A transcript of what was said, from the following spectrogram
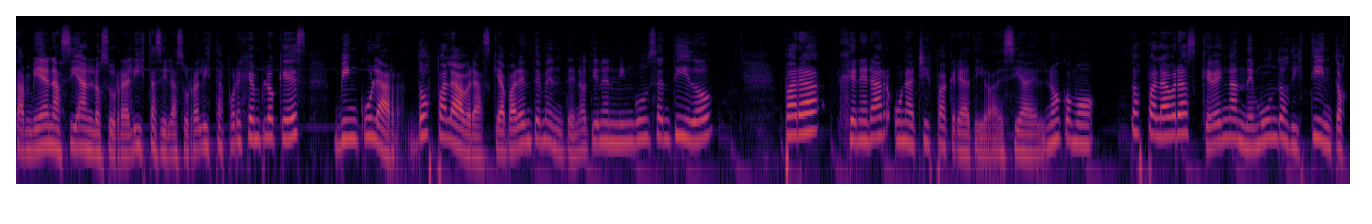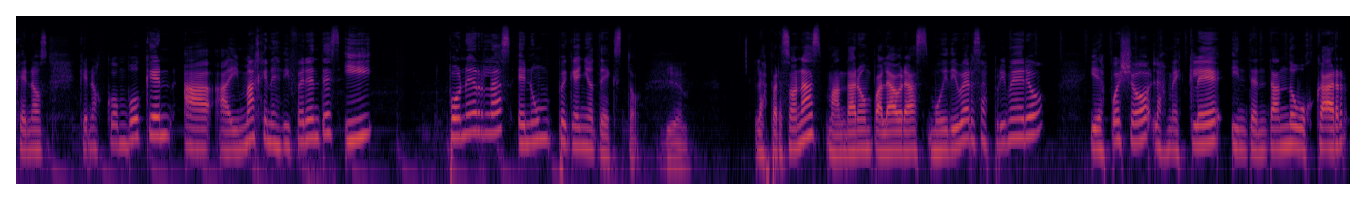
también hacían los surrealistas y las surrealistas, por ejemplo, que es vincular dos palabras que aparentemente no tienen ningún sentido para generar una chispa creativa, decía él, ¿no? Como dos palabras que vengan de mundos distintos, que nos, que nos convoquen a, a imágenes diferentes y ponerlas en un pequeño texto. Bien. Las personas mandaron palabras muy diversas primero y después yo las mezclé intentando buscar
